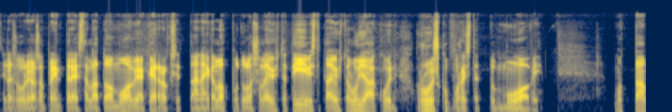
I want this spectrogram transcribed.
sillä suuri osa printtereistä latoo muovia kerroksittain, eikä lopputulos ole yhtä tiivistä tai yhtä lujaa kuin ruiskupuristettu muovi. Mutta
